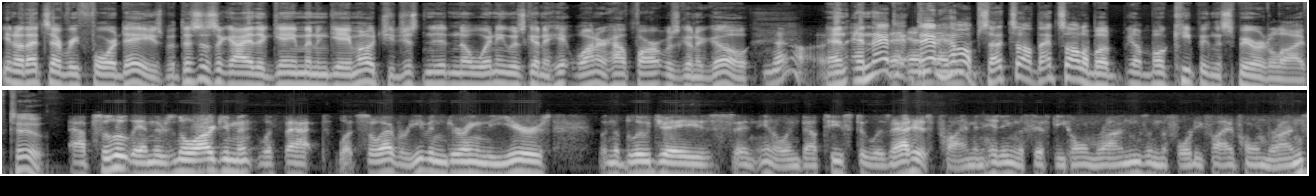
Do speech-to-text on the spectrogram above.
you know that's every four days. But this is a guy that game in and game out, you just didn't know when he was going to hit one or how far it was going to go. No, and and that and, that and, helps. That's all. That's all about about keeping the spirit alive too. Absolutely, and there's no argument with that whatsoever. Even during the years when the Blue Jays and you know when Bautista was at his prime and hitting the 50 home runs and the 45 home runs,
